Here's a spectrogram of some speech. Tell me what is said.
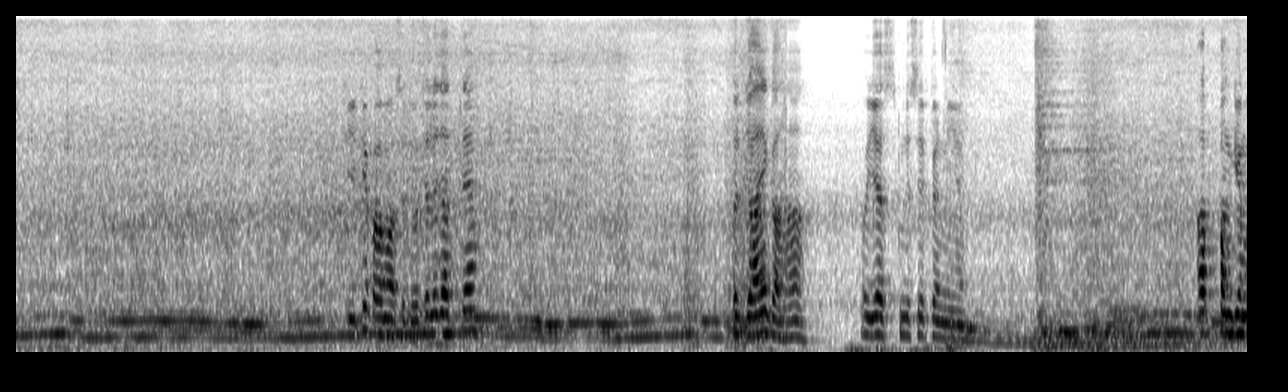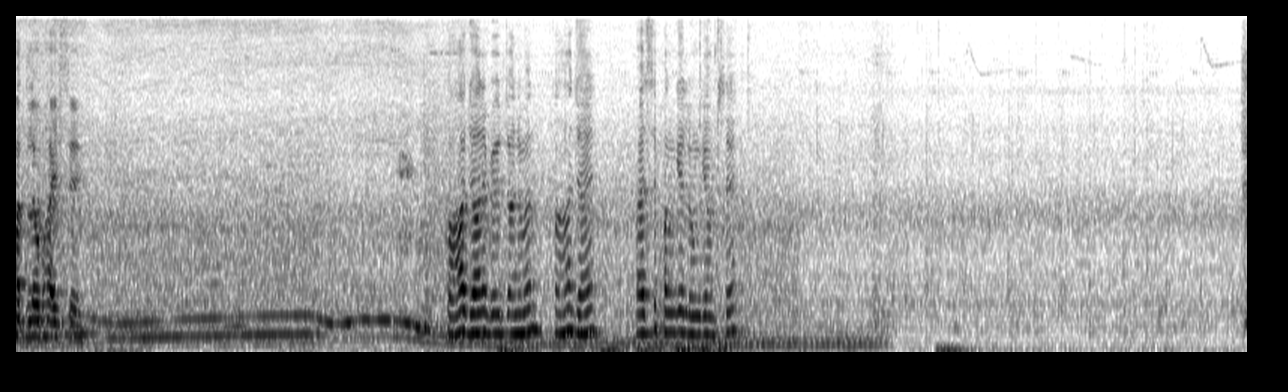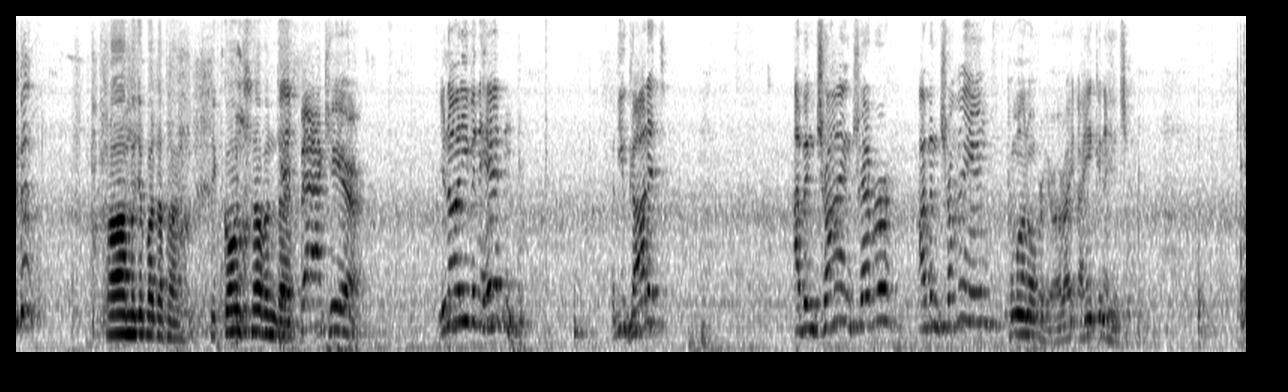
ठीक है फार्म हाउस से दूर चले जाते हैं। पर जाए कहाँ? ओ यस मुझे सेव करनी है। अब पंगे मत लो भाई से। कहाँ जाने बे जाने मन? कहाँ जाएँ? ऐसे पंगे लूँगे हमसे। हाँ मुझे पता था ये कौन सा बंदा है Get back here! You're not even hidden! Have you got it? I've been trying, Trevor. I've been trying. Come on over here, alright? I ain't gonna hit you.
